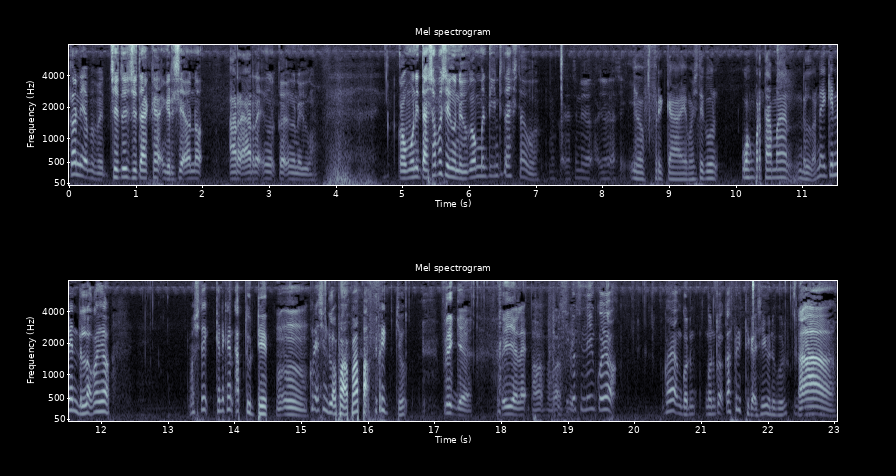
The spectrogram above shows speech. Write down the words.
kon ya bebet, situ gak ngresik ono arek-arek kayak ngono iku. Komunitas apa sih ngono iku? Komunitas ta apa? Ya freak ae, mesti ku wong pertama ndelok nek kene ndelok kaya mesti kene kan up to date. Heeh. Ku nek sing ndelok bapak-bapak freak, Cuk. Freak ya. Iya lek bapak-bapak Iku sini koyo koyo nggon nggon kok kafri gak sih ngono Gur. Ah,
